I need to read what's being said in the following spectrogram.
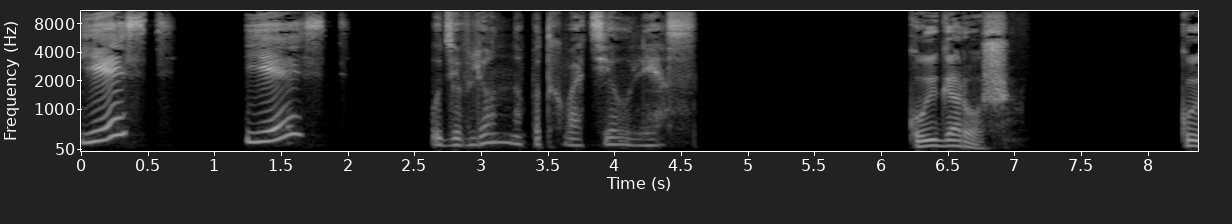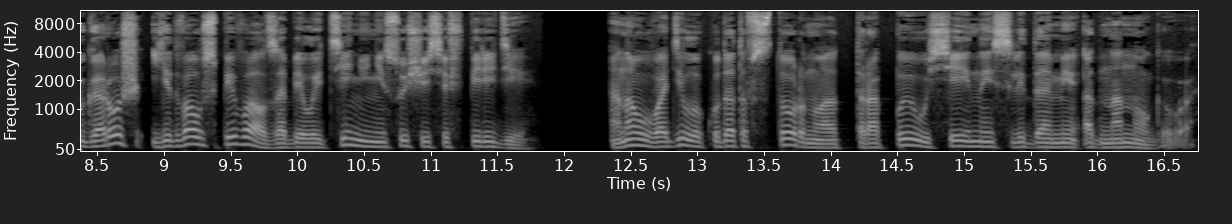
«Есть? Есть?» — удивленно подхватил лес. Куй-горош. Куйгорош едва успевал за белой тенью, несущейся впереди. Она уводила куда-то в сторону от тропы, усеянной следами одноногого.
